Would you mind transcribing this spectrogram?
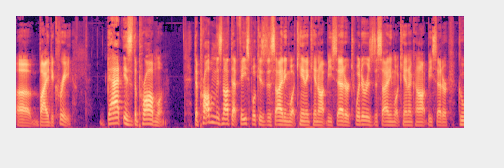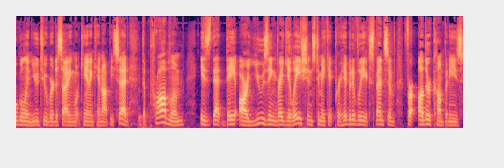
uh, by decree. That is the problem. The problem is not that Facebook is deciding what can and cannot be said, or Twitter is deciding what can and cannot be said, or Google and YouTube are deciding what can and cannot be said. The problem is that they are using regulations to make it prohibitively expensive for other companies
